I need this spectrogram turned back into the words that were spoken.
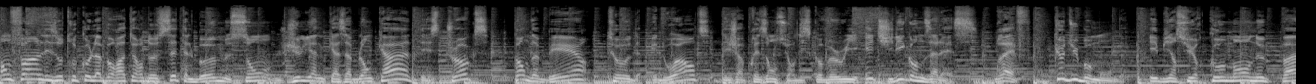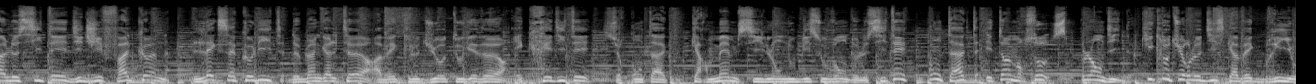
Enfin, les autres collaborateurs de cet album sont Julian Casablanca des Strokes, Panda Bear, Todd Edwards, déjà présent sur Discovery, et Chili Gonzalez. Bref, que du beau monde. Et bien sûr, comment ne pas le citer, DJ Falcon, l'ex-acolyte de Bangalter avec le duo Together est crédité sur Contact, car même si l'on oublie souvent de le citer, Contact est un morceau splendide qui clôture le disque avec brio.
